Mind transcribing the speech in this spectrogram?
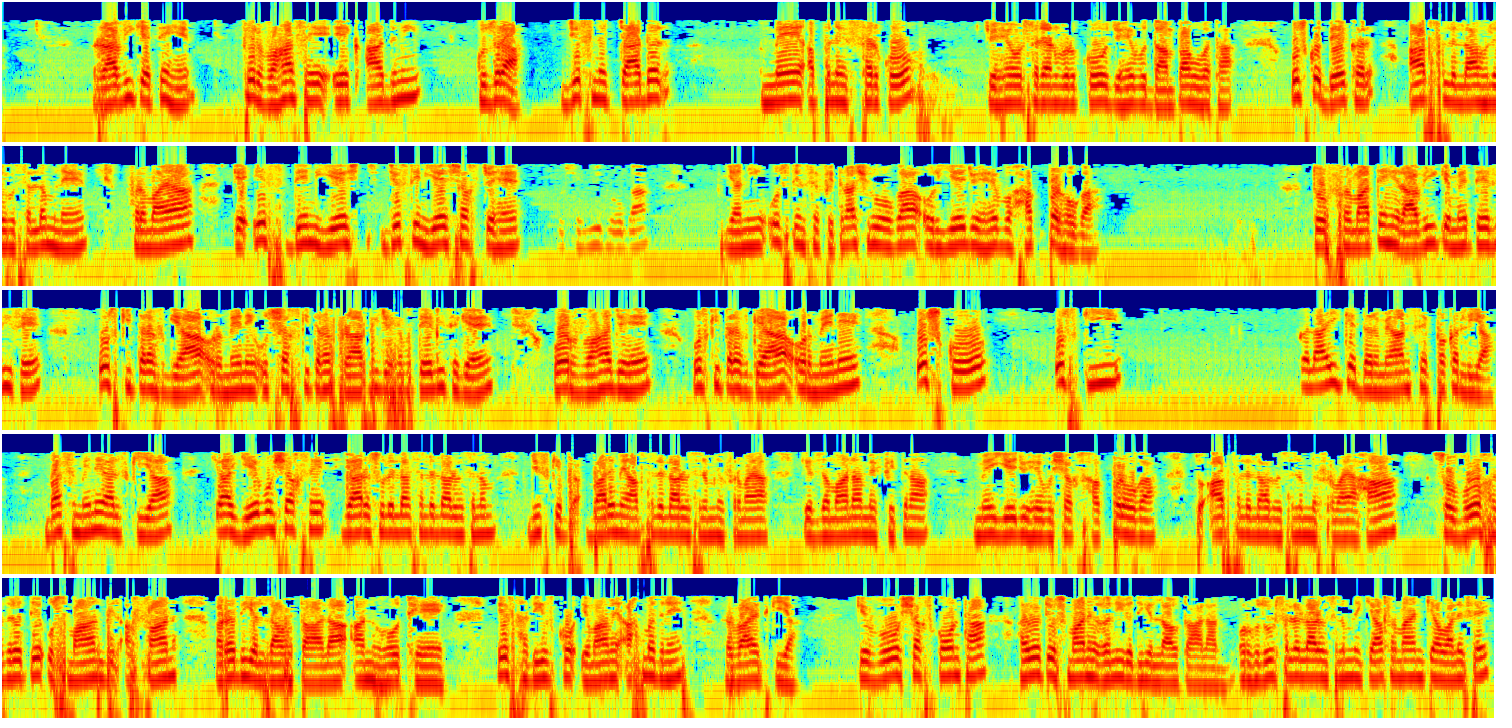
راوی کہتے ہیں، پھر وہاں سے ایک آدمی گزرا جس نے چادر میں اپنے سر کو جو ہے اور سر انور کو جو ہے وہ دامپا ہوا تھا۔ اس کو دیکھ کر آپ صلی اللہ علیہ وسلم نے فرمایا کہ اس دن یہ جس دن یہ شخص جو ہے شہید ہوگا یعنی اس دن سے فتنہ شروع ہوگا اور یہ جو ہے وہ حق پر ہوگا۔ تو فرماتے ہیں راوی کہ میں تیزی سے اس کی طرف گیا اور میں نے اس شخص کی طرف راوی جو ہے وہ تیزی سے گئے اور وہاں جو ہے اس کی طرف گیا اور میں نے اس کو اس کی کلائی کے درمیان سے پکڑ لیا۔ بس میں نے عرض کیا کیا یہ وہ شخص ہے یا رسول اللہ صلی اللہ علیہ وسلم، جس کے بارے میں آپ صلی اللہ علیہ وسلم نے فرمایا کہ زمانہ میں فتنہ میں یہ جو ہے وہ شخص حق پر ہوگا؟ تو آپ صلی اللہ علیہ وسلم نے فرمایا ہاں سو وہ حضرت عثمان بن عفان رضی اللہ تعالی عنہ تھے۔ اس حدیث کو امام احمد نے روایت کیا۔ کہ وہ شخص کون تھا؟ حضرت عثمان غنی رضی اللہ تعالیٰ اور حضور صلی اللہ علیہ وسلم نے کیا فرمایا ان کے حوالے سے؟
